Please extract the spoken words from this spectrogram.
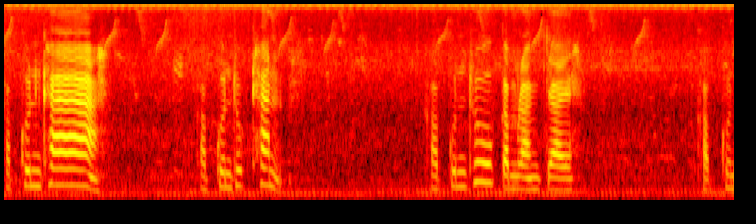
ขอบคุณค่ะ ขอบคุณทุกท่าน ขอบคุณทุกกำลังใจ ขอบคุณ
